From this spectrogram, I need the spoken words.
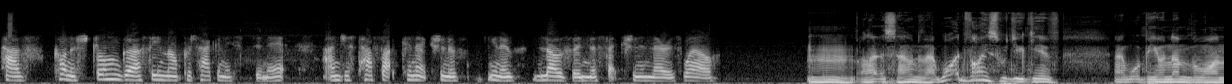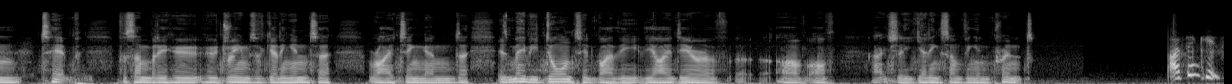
have kind of stronger female protagonists in it, and just have that connection of you know love and affection in there as well. Mm, I like the sound of that. What advice would you give? Uh, what would be your number one tip for somebody who, who dreams of getting into writing and uh, is maybe daunted by the, the idea of, uh, of of actually getting something in print? I think it's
